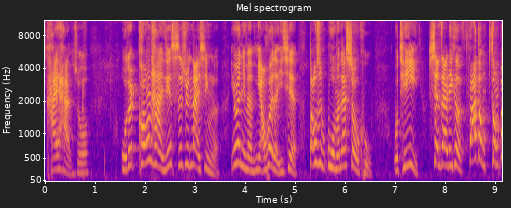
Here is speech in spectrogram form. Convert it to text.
开喊说：“我对空谈已经失去耐性了，因为你们描绘的一切都是我们在受苦。我提议现在立刻发动总罢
